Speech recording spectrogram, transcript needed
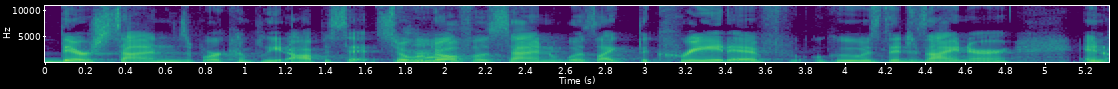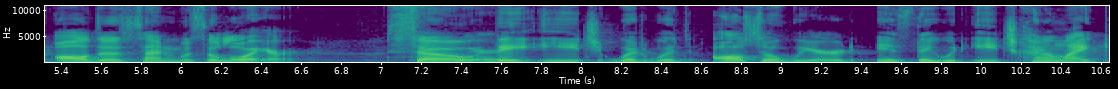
their sons were complete opposites. So Rodolfo's son was like the creative, who was the designer, and Aldo's son was the lawyer. So, weird. they each, what was also weird is they would each kind of like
